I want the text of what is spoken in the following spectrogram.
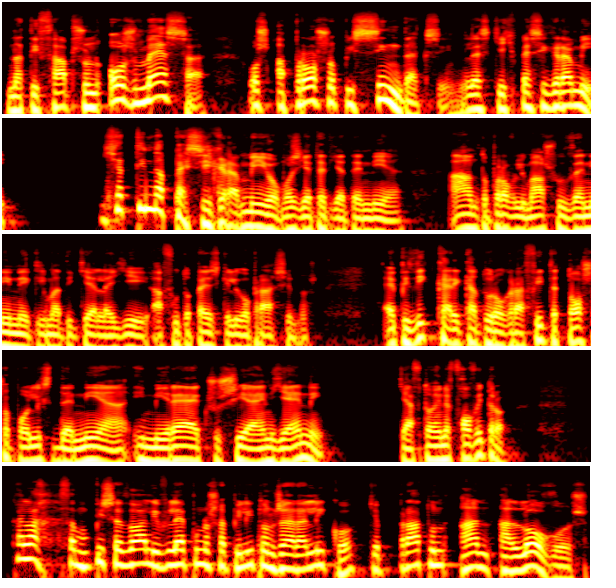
να τη θάψουν ως μέσα, ως απρόσωπη σύνταξη, λες και έχει πέσει γραμμή. Γιατί να πέσει γραμμή όμως για τέτοια ταινία, αν το πρόβλημά σου δεν είναι η κλιματική αλλαγή, αφού το παίζεις και λίγο πράσινος; Επειδή καρικατουρογραφείται τόσο πολύ στην ταινία η μοιραία εξουσία εν γέννη, και αυτό είναι φόβητρο; Καλά, θα μου πεις εδώ άλλοι βλέπουν ως απειλή τον Ζαραλίκο και πράττουν αν αλόγως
